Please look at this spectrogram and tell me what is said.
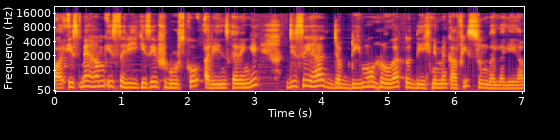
और इसमें हम इस तरीके से फ्रूट्स को अरेंज करेंगे, जिससे यह जब डीमोल्ड होगा तो देखने में काफ़ी सुंदर लगेगा।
